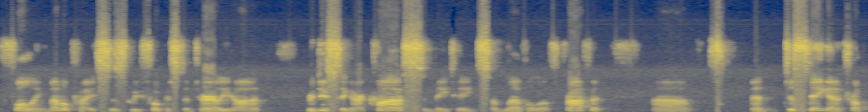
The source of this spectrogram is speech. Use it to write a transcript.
falling metal prices. We focused entirely on reducing our costs and maintaining some level of profit and just staying out of trouble.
